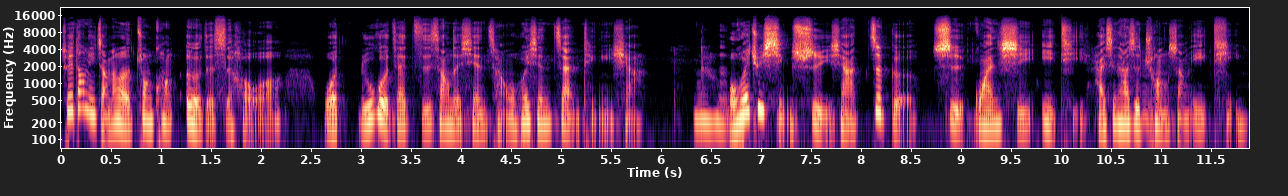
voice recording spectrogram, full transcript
所以当你讲到了状况二的时候哦，我如果在咨商的现场，我会先暂停一下，嗯哼，我会去审视一下这个是关系议题，还是它是创伤议题。嗯，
